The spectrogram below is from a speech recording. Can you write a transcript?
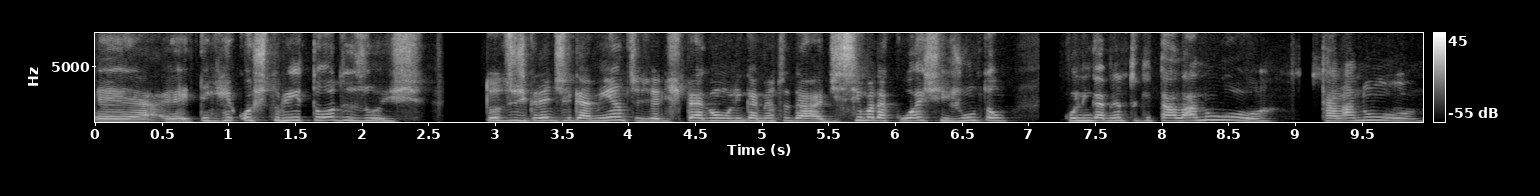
É, tem que reconstruir todos os todos os grandes ligamentos. Eles pegam o ligamento da, de cima da coxa e juntam com o ligamento que está lá no tá lá no,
